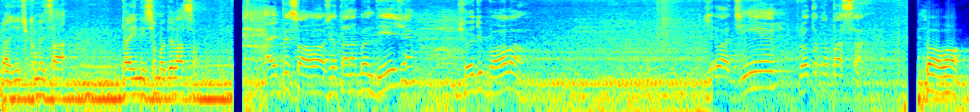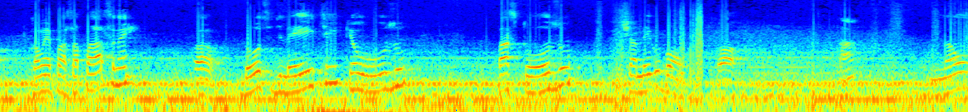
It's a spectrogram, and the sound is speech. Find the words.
Pra gente começar a dar início à modelação. Aí pessoal, ó, já tá na bandeja. Show de bola. Geladinha, pronta para passar. Pessoal, ó, como é passo a passo, né? Ó, doce de leite que eu uso, pastoso, chamego bom, ó. Tá? Não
